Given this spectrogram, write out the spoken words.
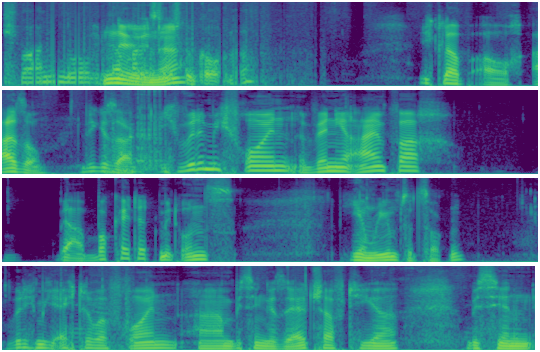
ich meine nur, Nö, ne? Gekommen, ne? Ich glaube auch. Also, wie gesagt, ich würde mich freuen, wenn ihr einfach ja, Bock hättet, mit uns hier im Realm zu zocken. Würde ich mich echt drüber freuen. Äh, ein bisschen Gesellschaft hier, ein bisschen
